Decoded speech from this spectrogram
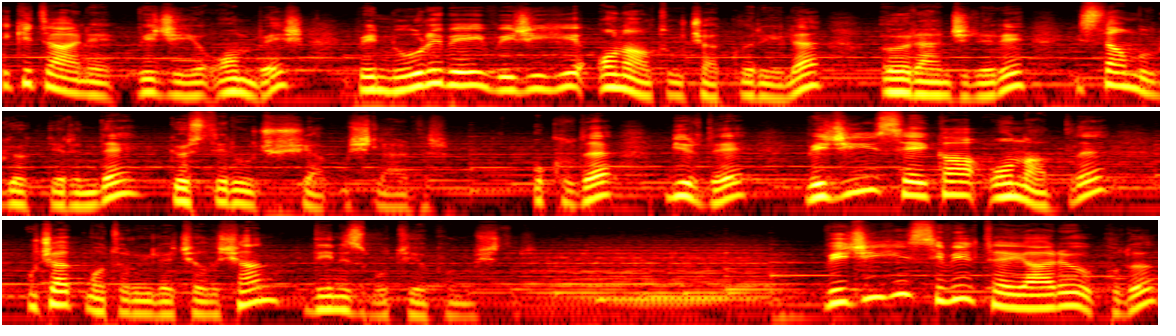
iki tane Vecihi 15 ve Nuri Bey Vecihi 16 uçaklarıyla öğrencileri İstanbul göklerinde gösteri uçuşu yapmışlardır. Okulda bir de Vecihi SK-10 adlı uçak motoruyla çalışan deniz botu yapılmıştır. Vecihi Sivil Teyyare Okulu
